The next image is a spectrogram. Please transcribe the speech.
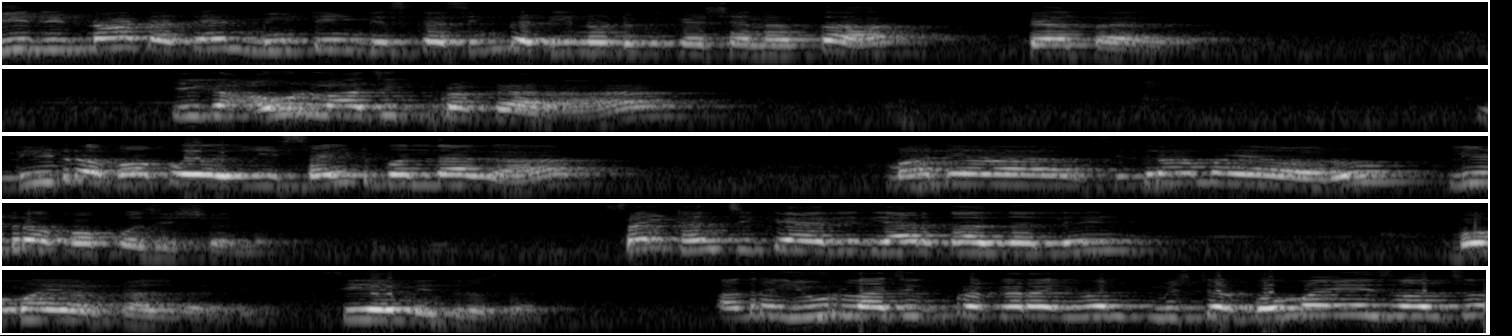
he did not attend meeting discussing the denotification ಅಂತ ಹೇಳ್ತಾ ಇದ್ದಾರೆ. ಈಗ ಅವ್ರ ಲಾಜಿಕ್ ಪ್ರಕಾರ ಲೀಡರ್ ಆಫ್ ಅಪೋ ಈ ಸೈಟ್ ಬಂದಾಗ ಮಾನ್ಯ ಸಿದ್ದರಾಮಯ್ಯ ಅವರು ಲೀಡರ್ ಆಫ್ ಅಪೋಸಿಷನ್ ಸೈಟ್ ಹಂಚಿಕೆ ಆಗಿದ್ದು ಯಾರ ಕಾಲದಲ್ಲಿ? ಬೊಮ್ಮಾಯಿ ಅವ್ರ ಕಾಲದಲ್ಲಿ ಸಿ ಎಂ ಇದ್ರು ಸರ್ ಅಂದ್ರೆ ಇವ್ರ ಲಾಜಿಕ್ ಪ್ರಕಾರ even mister Bommai is also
